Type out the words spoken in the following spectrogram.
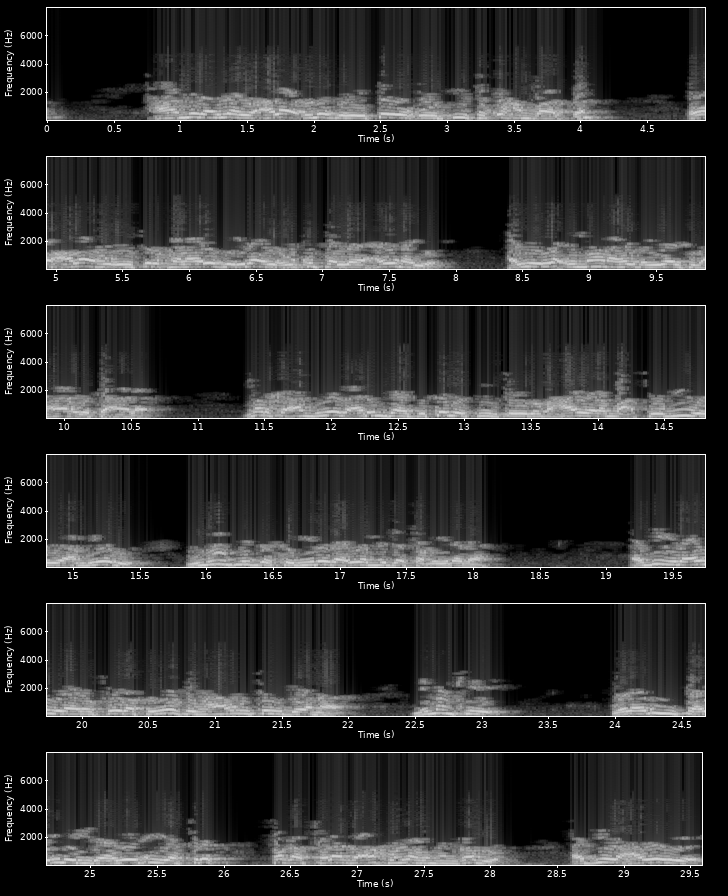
Xaamilan lahu calaa cunuqihi isagoo qoortiisa ku xambaarsan oo calaa ru'uusil khalaa'iqi ilaahay uu ku falleexaynayo ayuu la imaanahay dha ilaahi subxaanau watacaala marka ambiyada arrintaasi kama suurtoodo maxaa yeele macsuumiin weeye ambiyadu dunuub midda kabiirada iyo midda sagiirada. Haddii ilaahay yidhahdo suuratu yuusuf waxaan ugu tegi doonaa nimankii walaalihiisa inay yidhaahdeen in yasriq faqad saraqa akun lahu min qabl. Haddii waxa weeye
